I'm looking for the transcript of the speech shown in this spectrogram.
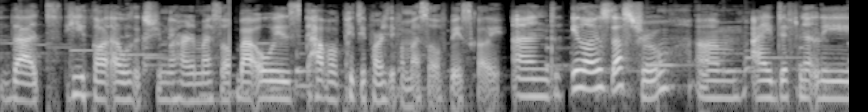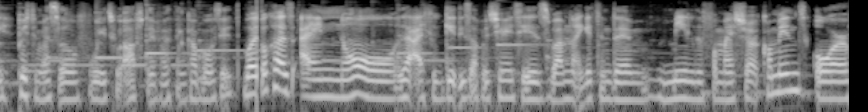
that he thought I was extremely hard on myself, but I always have a pity party for myself, basically. And you know, that's true. Um, I definitely pity myself way too often if I think about it, but because I know that I could get these opportunities, but I'm not getting them mainly for my shortcomings or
